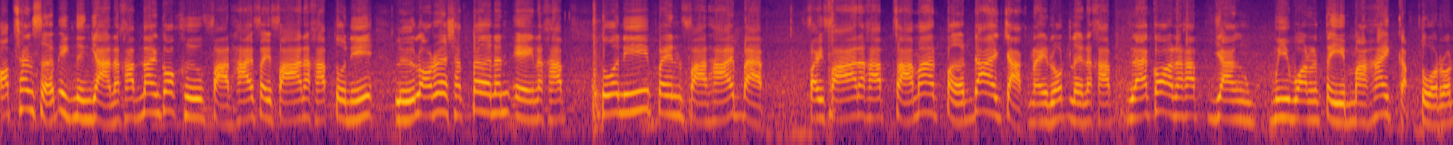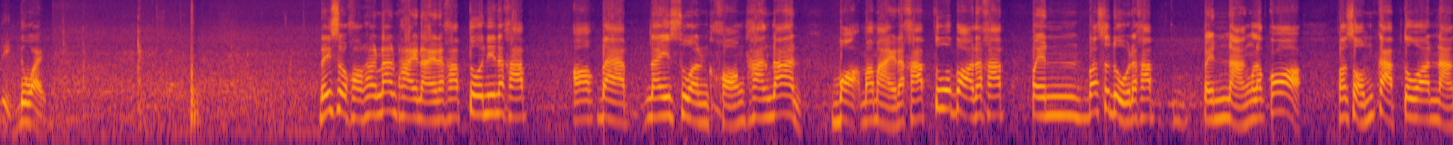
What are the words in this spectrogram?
ออปชันเสริมอีกหนึ่งอย่างนะครับ นั่นก็คือฝาท้ายไฟฟ้านะครับ ตัวนี้หรือ l o r e r Shutter นั่นเองนะครับ ตัวนี้เป็นฝาท้ายแบบไฟฟ้านะครับ สามารถเปิดได้จากในรถเลยนะครับ และก็นะครับยังมีวารันตีมาให้กับตัวรถอีกด้วย ในส่วนของทางด้านภายในนะครับ ตัวนี้นะครับออกแบบในส่วนของทางด้านเบาะมาใหม่นะครับ ตัวเบาะนะครับเป็นวัสดุนะครับเป็นหนังแล้วก็ผสมกับตัวหนัง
